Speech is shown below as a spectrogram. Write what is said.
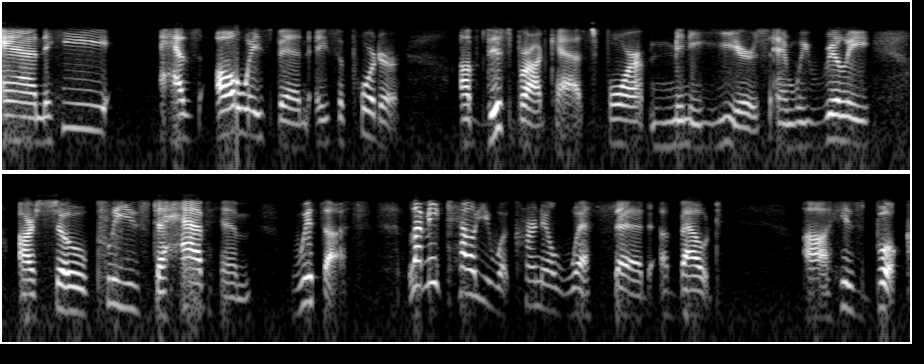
and he has always been a supporter of this broadcast for many years, and we really are so pleased to have him with us. Let me tell you what Cornel West said about uh, his book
